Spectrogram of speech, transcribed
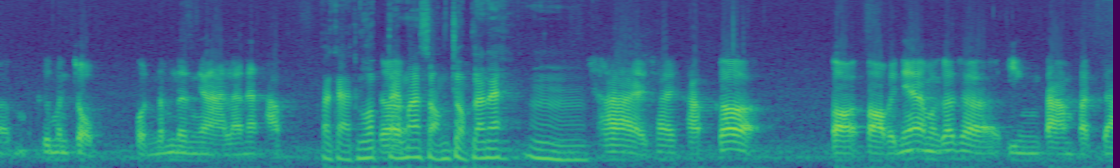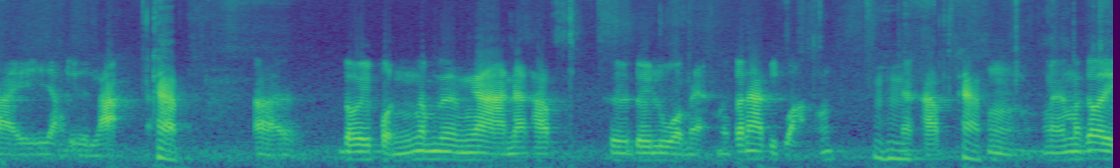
อคือมันจบผลดำเนินงานแล้วนะครับ ประกาศงบก็ไตรมาสสองจบแล้วนะอืมใช่ใช่ครับ ก็ต่อต่อไปเนี้ยมันก็จะอิงตามปัจจัยอย่างอื่นละครับอ่าโดยผลดำเนินงานนะครับ คือโดยรวมเนี่ยมันก็น่าผิดหวังอือฮึนะครับครับอืมงั้นมันก็เลย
